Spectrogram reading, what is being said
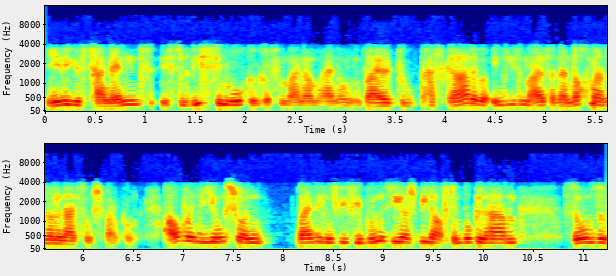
ewiges Talent ist ein bisschen hochgegriffen, meiner Meinung, weil du hast gerade in diesem Alter dann nochmal so eine Leistungsschwankung. Auch wenn die Jungs schon, weiß ich nicht, wie viele Bundesligaspiele auf dem Buckel haben, so und so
